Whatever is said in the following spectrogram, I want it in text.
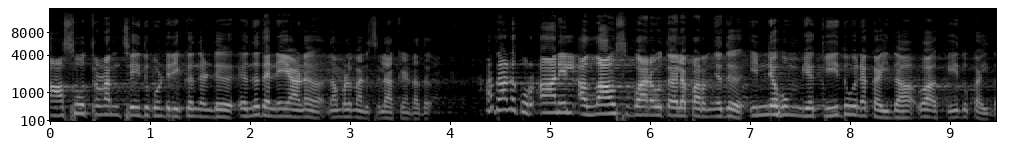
ആസൂത്രണം ചെയ്തുകൊണ്ടിരിക്കുന്നുണ്ട് എന്ന് തന്നെയാണ് നമ്മൾ മനസ്സിലാക്കേണ്ടത്. അതാണ് ഖുർആാനിൽ അള്ളാഹു സുബാനോ തല പറഞ്ഞത് ഇന്നഹും യക്കീദൂന കൈദ വ കീതു കൈദ.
